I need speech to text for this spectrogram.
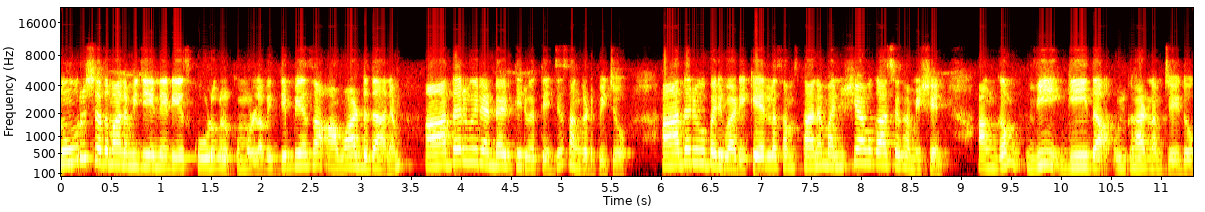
നൂറ് ശതമാനം വിജയം നേടിയ സ്കൂളുകൾക്കുമുള്ള വിദ്യാഭ്യാസ അവാർഡ് ദാനം ആദരവ് രണ്ടായിരത്തി ഇരുപത്തിയഞ്ച് സംഘടിപ്പിച്ചു. ആദരവ് പരിപാടി കേരള സംസ്ഥാന മനുഷ്യാവകാശ കമ്മീഷൻ അംഗം വി ഗീത ഉദ്ഘാടനം ചെയ്തു.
